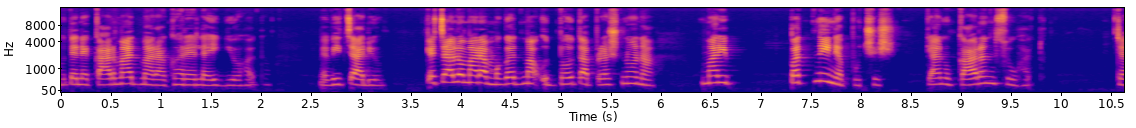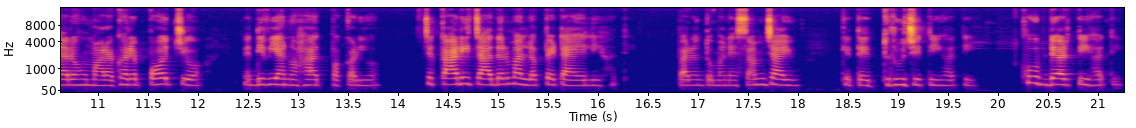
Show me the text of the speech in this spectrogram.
હું તેને કારમાં જ મારા ઘરે લઈ ગયો હતો. મેં વિચાર્યું કે ચાલો મારા મગજમાં ઉદ્ભવતા પ્રશ્નોના મારી પત્નીને પૂછીશ કે આનું કારણ શું હતું. જ્યારે હું મારા ઘરે પહોંચ્યો, મેં દિવ્યાનો હાથ પકડ્યો, જે કાળી ચાદરમાં લપેટાયેલી હતી. પરંતુ મને સમજાયું કે તે ધ્રુજતી હતી, ખૂબ ડરતી હતી.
